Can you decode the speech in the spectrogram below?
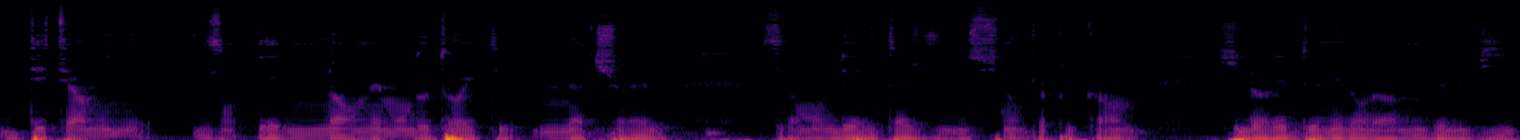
déterminés. Ils ont énormément d'autorité naturelle. C'est vraiment l'héritage du nœud sud en Capricorne qui leur est donné dans leur nouvelle vie.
